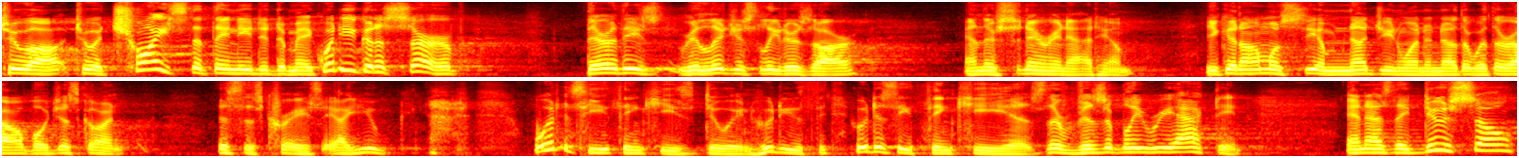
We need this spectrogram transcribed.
to a, to a choice that they needed to make. What are you going to serve? There these religious leaders are, and they're sneering at him. You can almost see them nudging one another with their elbow, just going, This is crazy. Are you. What does he think he's doing? Who, do you th- who does he think he is? They're visibly reacting. And as they do so,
